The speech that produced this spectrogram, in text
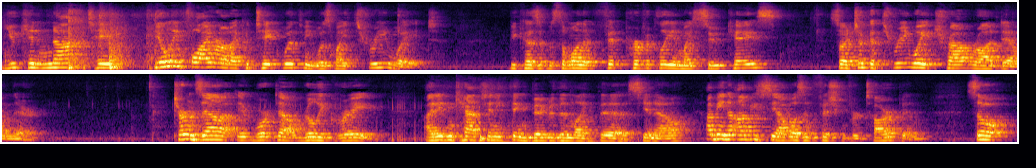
you cannot take, the only fly rod I could take with me was my three weight because it was the one that fit perfectly in my suitcase. So I took a three weight trout rod down there. Turns out it worked out really great. I didn't catch anything bigger than like this, you know. I mean, obviously I wasn't fishing for tarpon. So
